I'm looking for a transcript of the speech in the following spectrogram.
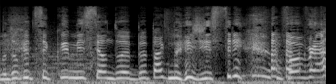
më duket se ky emision duhet bë pak me regjistrim. po pra.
